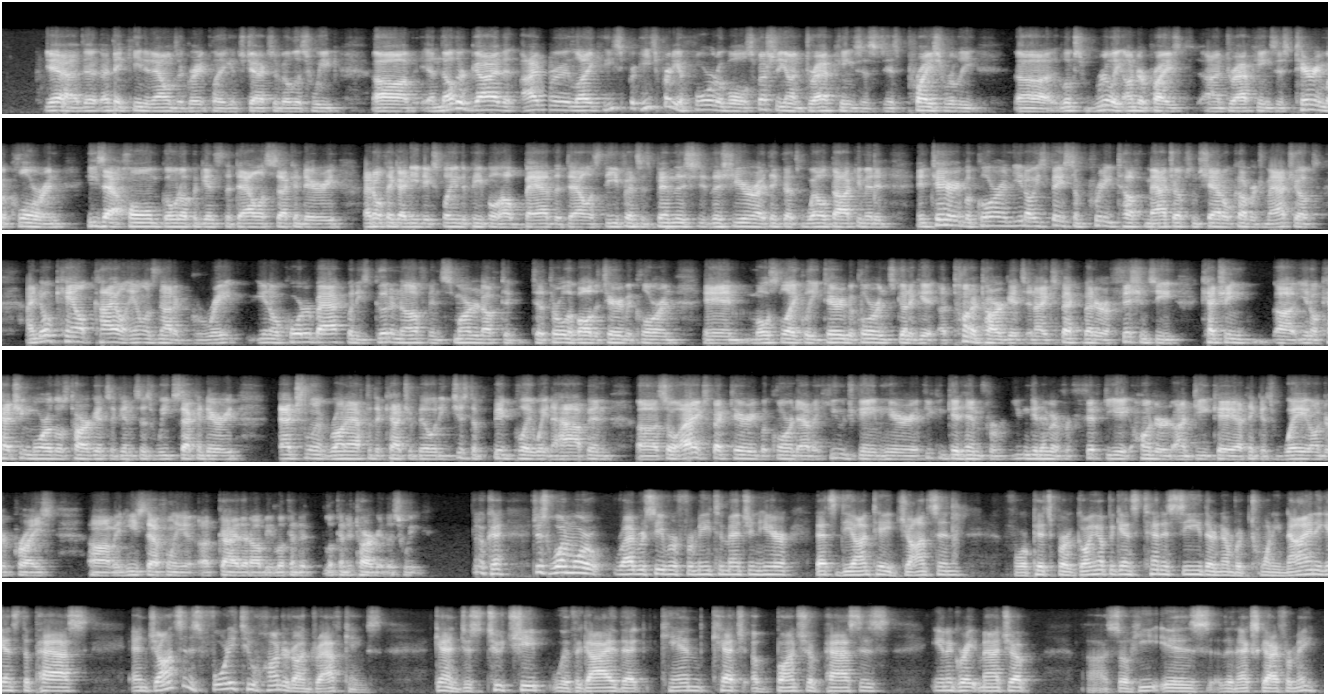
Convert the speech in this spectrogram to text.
Yeah, I think Keenan Allen's a great play against Jacksonville this week. Uh, another guy that I really like, he's he's pretty affordable, especially on DraftKings. His, his price really uh, looks really underpriced on DraftKings. Is Terry McLaurin? He's at home going up against the Dallas secondary. I don't think I need to explain to people how bad the Dallas defense has been this this year. I think that's well documented. And Terry McLaurin, you know, he's faced some pretty tough matchups, some shadow coverage matchups. I know Kyle, Allen's not a great, you know, quarterback, but he's good enough and smart enough to, to throw the ball to Terry McLaurin. And most likely, Terry McLaurin's going to get a ton of targets, and I expect better efficiency catching, uh, you know, catching more of those targets against this weak secondary. Excellent run after the catch ability, just a big play waiting to happen. Uh, so I expect Terry McLaurin to have a huge game here. If you can get him for, you can get him for 5,800 on DK. I think it's way underpriced. Um, and he's definitely a guy that I'll be looking to looking to target this week. Okay, just one more wide receiver for me to mention here. That's Diontae Johnson for Pittsburgh going up against Tennessee. They're number 29 against the pass, and Johnson is 4,200 on DraftKings. Again, just too cheap with a guy that can catch a bunch of passes in a great matchup. Uh, so he is the next guy for me.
